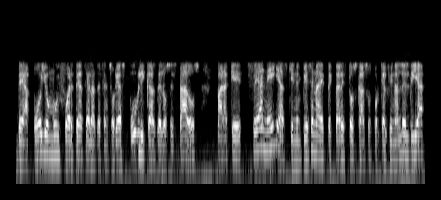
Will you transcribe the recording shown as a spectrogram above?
de apoyo muy fuerte hacia las defensorías públicas de los estados para que sean ellas quienes empiecen a detectar estos casos, porque al final del día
